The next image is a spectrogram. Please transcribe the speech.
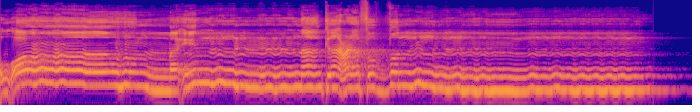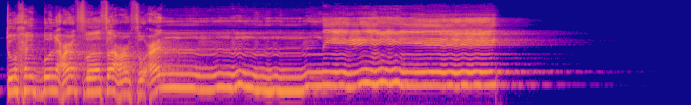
اللهم إنك عفو تحب العفو فاعف عني.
